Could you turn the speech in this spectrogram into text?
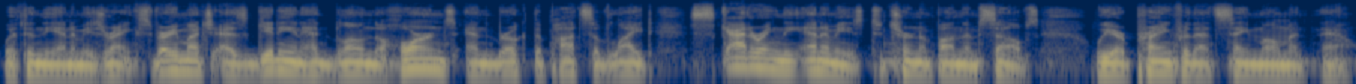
within the enemy's ranks, very much as Gideon had blown the horns and broke the pots of light, scattering the enemies to turn upon themselves. We are praying for that same moment now.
